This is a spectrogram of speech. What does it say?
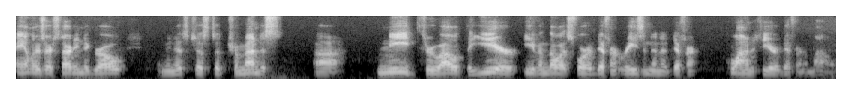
antlers are starting to grow, I mean, it's just a tremendous uh, need throughout the year, even though it's for a different reason and a different quantity or a different amount.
